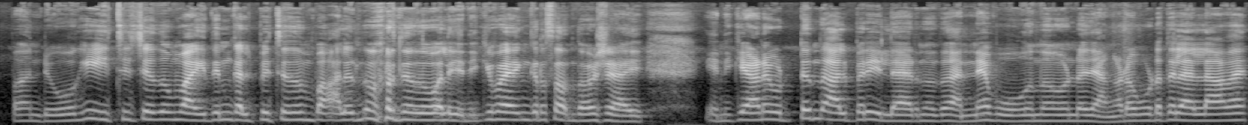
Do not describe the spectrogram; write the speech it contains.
അപ്പം രോഗി ഇച്ഛിച്ചതും വൈദ്യൻ കൽപ്പിച്ചതും പാലെന്ന് പറഞ്ഞതുപോലെ എനിക്ക് ഭയങ്കര സന്തോഷമായി എനിക്കാണെങ്കിൽ ഒട്ടും താല്പര്യമില്ലായിരുന്നത് തന്നെ പോകുന്നതുകൊണ്ട് ഞങ്ങളുടെ കൂട്ടത്തിലല്ലാതെ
